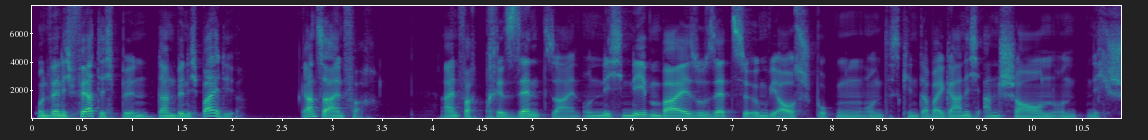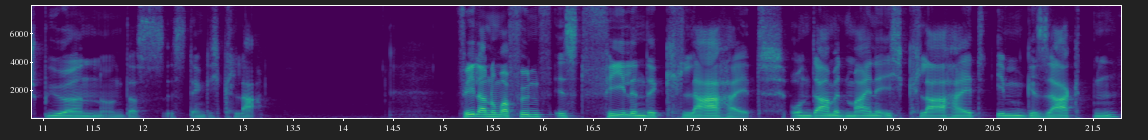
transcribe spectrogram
Und wenn ich fertig bin, dann bin ich bei dir. Ganz einfach einfach präsent sein und nicht nebenbei so Sätze irgendwie ausspucken und das Kind dabei gar nicht anschauen und nicht spüren und das ist, denke ich, klar. Fehler Nummer 5 ist fehlende Klarheit. Und damit meine ich Klarheit im Gesagten.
